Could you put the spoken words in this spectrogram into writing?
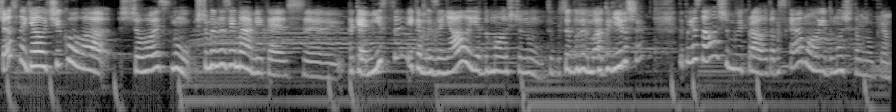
Чесно, я очікувала чогось, ну, що ми не займаємо якесь е, таке місце, яке ми зайняли. Я думала, що ну, типу, все буде набагато гірше. Типу, я знала, що ми відправимо там схему, але я думала, що там ну прям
